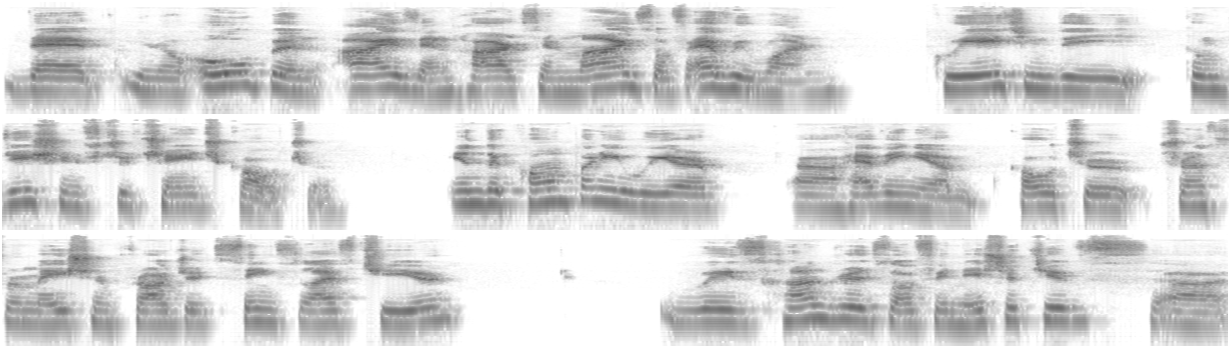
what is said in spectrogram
that, you know, open eyes and hearts and minds of everyone creating the conditions to change culture. In the company, we are uh, having a culture transformation project since last year with hundreds of initiatives, uh,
